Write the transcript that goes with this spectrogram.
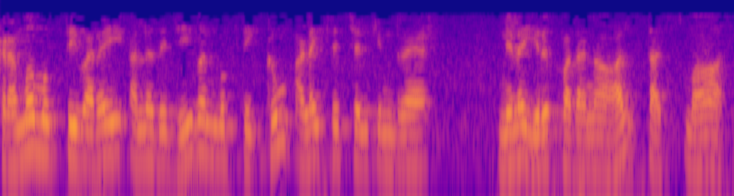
கிரமமுக்தி வரை அல்லது ஜீவன் முக்திக்கும் அழைத்து செல்கின்ற நிலை இருப்பதனால் தஸ்மாத்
